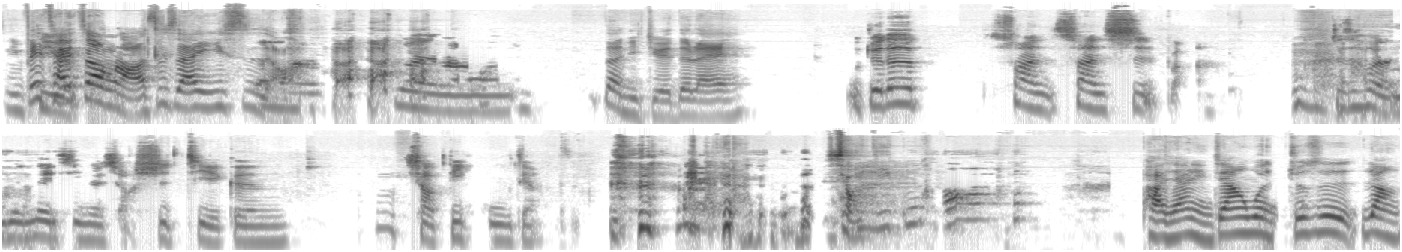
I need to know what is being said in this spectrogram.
你被猜中了，是三一四哦。对啊，那你觉得嘞？我觉得算算是吧，就是会有一个内心的小世界跟小低估这样子。小低估啊！爬霞，你这样问，就是让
